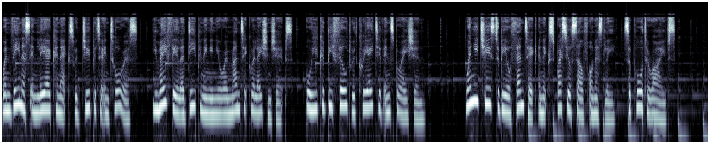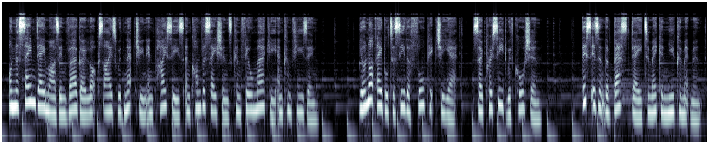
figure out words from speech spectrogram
when Venus in Leo connects with Jupiter in Taurus, you may feel a deepening in your romantic relationships, or you could be filled with creative inspiration. When you choose to be authentic and express yourself honestly, support arrives. On the same day Mars in Virgo locks eyes with Neptune in Pisces and conversations can feel murky and confusing. You're not able to see the full picture yet, so proceed with caution. This isn't the best day to make a new commitment.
